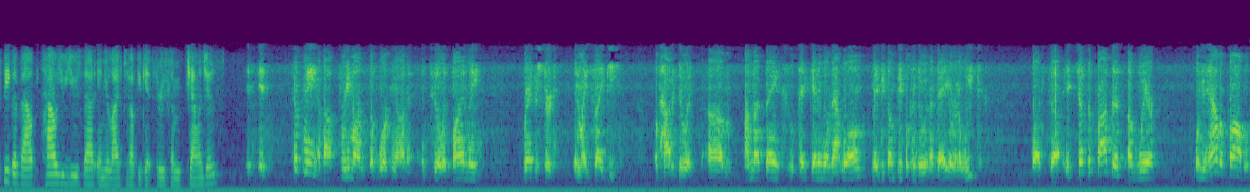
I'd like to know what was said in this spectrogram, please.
Speak about how you use that in your life to help you get through some challenges. It, it took me about three months of working on it until it finally registered in my psyche of how to do it. Um, I'm not saying it'll take anyone that long. Maybe some people can do it in a day or in a week. But uh, it's just a process of where, when you have a problem,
